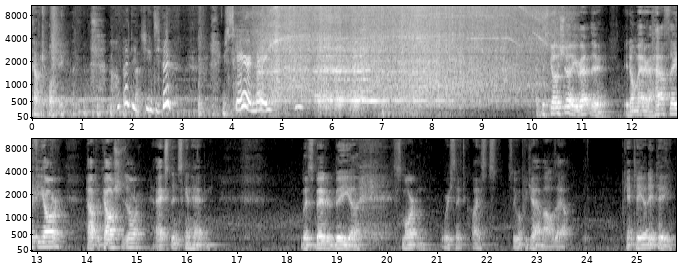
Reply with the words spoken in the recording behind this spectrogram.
What did you do? You scared me. I just go show you right there. It don't matter how safe you are, how precautious you are, accidents can happen. But it's better to be uh, smart and wear safety glasses so you won't your eyeballs out. Can't tell you I did tell you.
